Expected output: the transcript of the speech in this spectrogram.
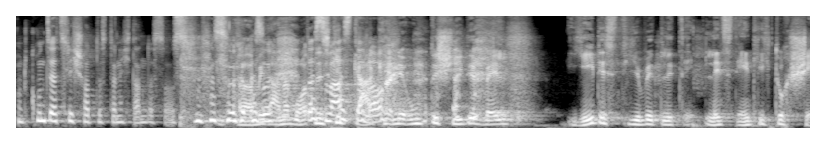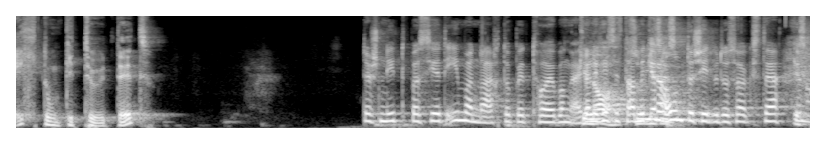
Und grundsätzlich schaut das da nicht anders aus. also, aber mit anderen Worten, es gibt gar keine Unterschiede, weil jedes Tier wird letztendlich durch Schächtung getötet. Der Schnitt passiert immer nach der Betäubung. Eigentlich genau, ist es damit so kein es. Unterschied, wie du sagst. Ja. Genau.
